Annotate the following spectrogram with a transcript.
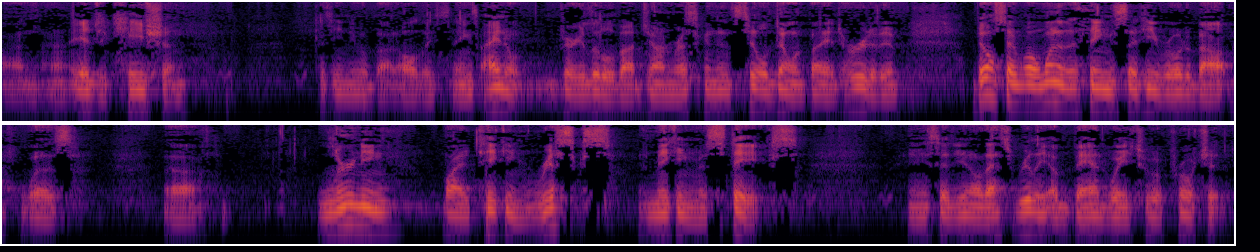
on uh, education because he knew about all these things. I know very little about John Ruskin and still don't, but I had heard of him. Bill said, well, one of the things that he wrote about was uh, learning by taking risks and making mistakes. And he said, you know, that's really a bad way to approach it.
